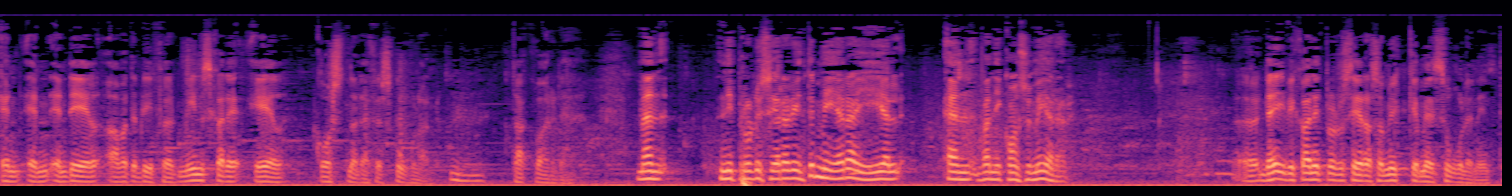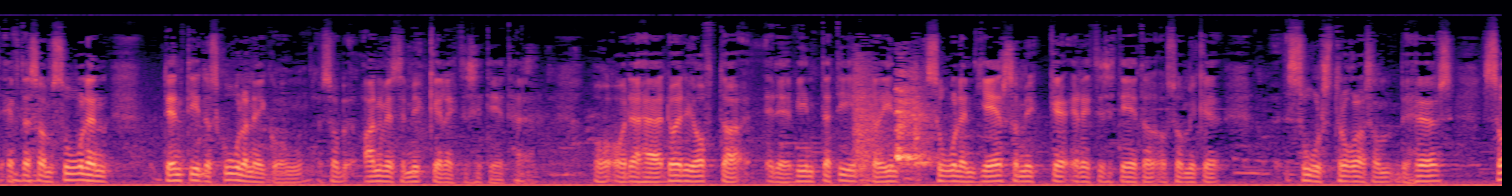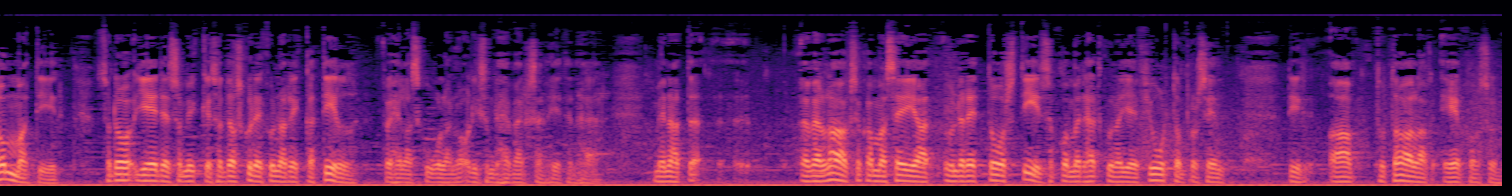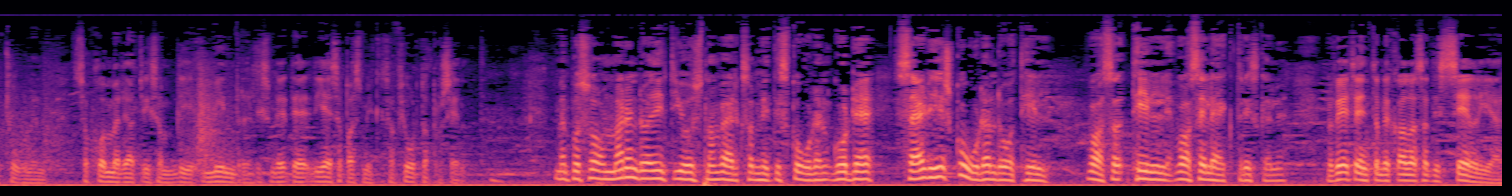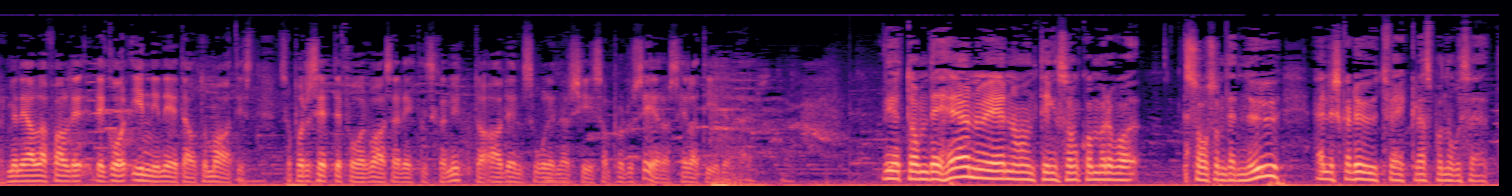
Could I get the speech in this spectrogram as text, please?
en, en, en del av att det blir för minskade elkostnader för skolan mm. tack vare det här. Men ni producerar inte mera el än vad ni konsumerar? Uh, nej, vi kan inte producera så mycket med solen inte eftersom solen den tid då skolan är igång så används det mycket elektricitet här. Och, och det här, då är det ju ofta är det vintertid då inte solen ger så mycket elektricitet och, och så mycket solstrålar som behövs. Sommartid, så då ger den så mycket så då skulle det kunna räcka till för hela skolan och liksom den här verksamheten här. Men att eh, överlag så kan man säga att under ett års tid så kommer det här att kunna ge 14 procent av totala elkonsumtionen så kommer det att liksom bli mindre. Liksom det, det ger så pass mycket som 14 procent. Men på sommaren då är det inte just någon verksamhet i skolan. Går det säljer skolan då till Vasa, till Vasa Elektrisk eller? Nu vet jag inte om det kallas att de säljer, men i alla fall det, det, går in i nätet automatiskt. Så på det sättet får Vasa Elektriska nytta av den solenergi som produceras hela tiden här. Vet du om det här nu är någonting som kommer att vara så som det är nu eller ska det utvecklas på något sätt?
